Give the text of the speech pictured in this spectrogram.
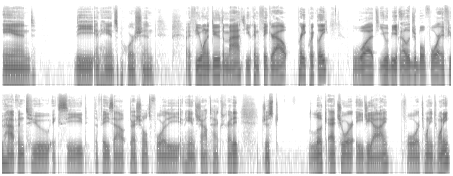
and the enhanced portion. If you want to do the math, you can figure out pretty quickly what you would be eligible for if you happen to exceed the phase out thresholds for the enhanced child tax credit. Just look at your AGI for 2020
